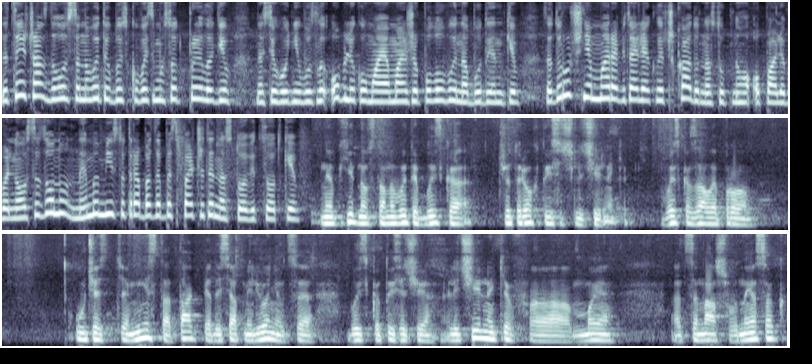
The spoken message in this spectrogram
За цей час вдалося встановити близько 800 приладів. На сьогодні вузли обліку має майже половина будинків. За дорученням мера Віталія Кличка до наступного опалювального сезону ними місто треба забезпечити на 100%. необхідно встановити близько 4 тисяч лічильників. Ви сказали про участь міста. Так, 50 мільйонів це близько тисячі лічильників. Е, Ми це наш внесок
